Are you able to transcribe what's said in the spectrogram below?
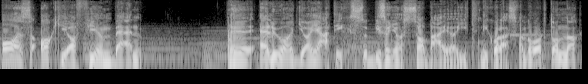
az, aki a filmben előadja a játék bizonyos szabályait Nicholas van Ortonnak,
